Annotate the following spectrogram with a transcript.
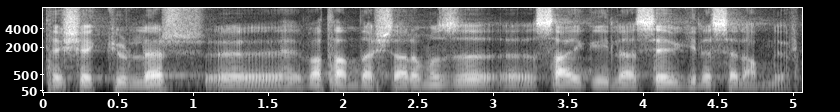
teşekkürler. E, vatandaşlarımızı e, saygıyla, sevgiyle selamlıyorum.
